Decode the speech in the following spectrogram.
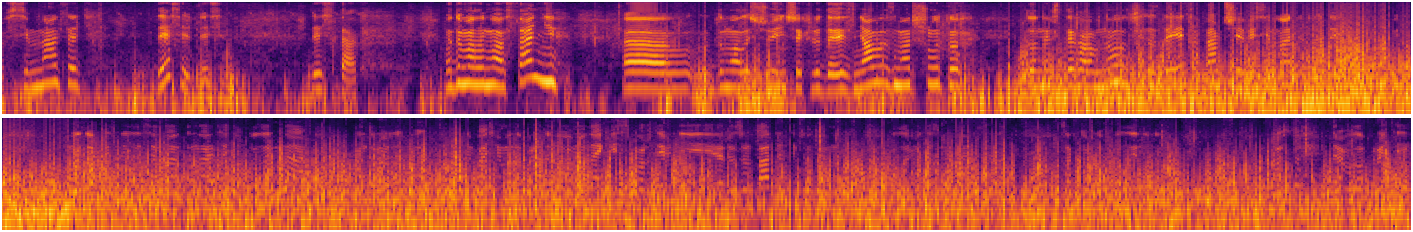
в 17, 10 десь. Десь так. Ми думали, ми останні. Думали, що інших людей зняли з маршруту, хто не встигав. Ну, здається, там ще 18 людей. Ми запізнилися на 11 хвилин на контрольний пункт. Тим паче ми не претендуємо на якісь спортивні результати, типу там, коли люди змагаються за кожну хвилину. Просто треба було пройти.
